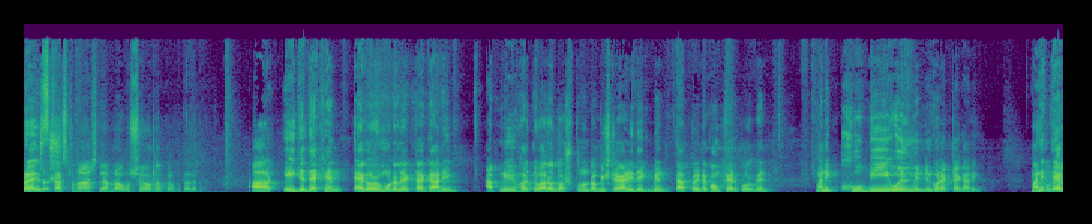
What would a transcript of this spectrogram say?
প্রাইস কাস্টমার আসলে আমরা অবশ্যই অনার করব তাদের। আর এই যে দেখেন এগারো মডেলের একটা গাড়ি। আপনি হয়তো আরও দশ পনেরোটা বিশটা গাড়ি দেখবেন তারপর এটা কম্পেয়ার করবেন। মানে খুবই ওয়েল মেনটেন করা একটা গাড়ি। মানে এক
